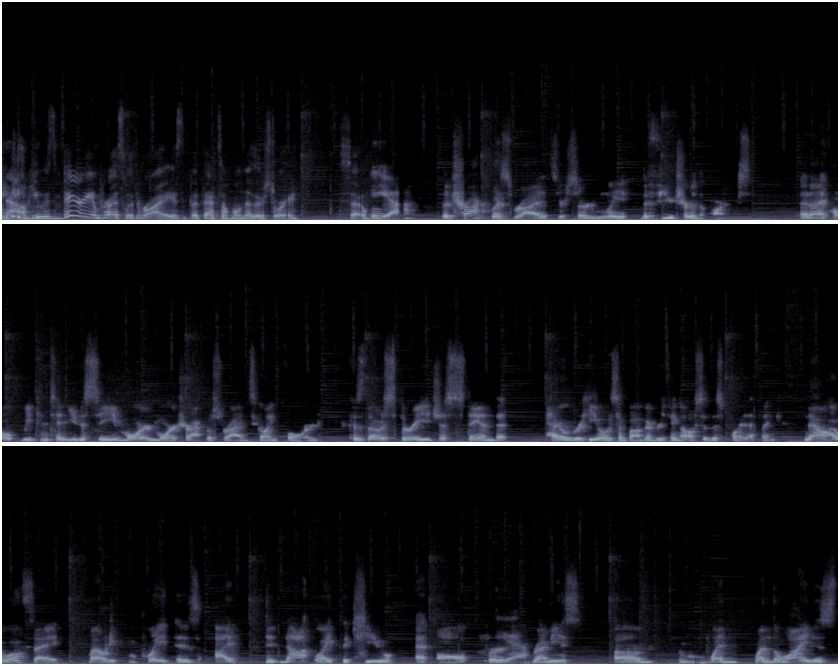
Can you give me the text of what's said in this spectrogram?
now he was very impressed with Rise, but that's a whole nother story. So yeah. The trackless rides are certainly the future of the parks. And I hope we continue to see more and more trackless rides going forward. Because those three just stand at head over heels above everything else at this point, I think. Now, I will say, my only complaint is I did not like the queue at all for Yeah. Remy's. Um, when when the line is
